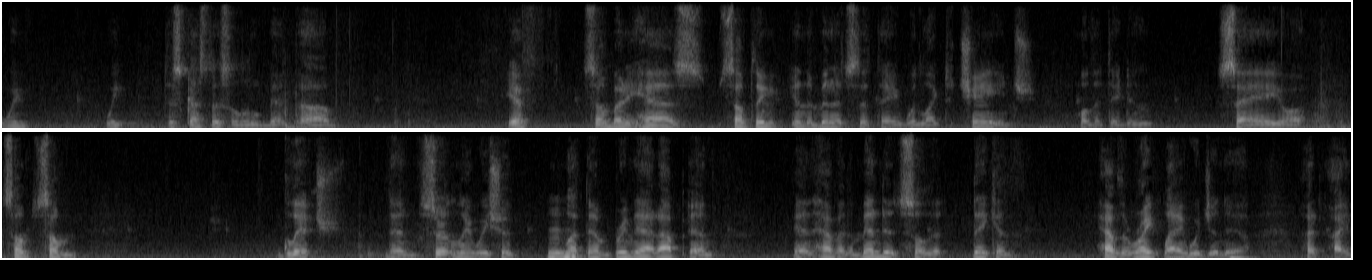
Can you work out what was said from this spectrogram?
we, we discussed this a little bit. Um, If somebody has something in the minutes that they would like to change, or that they didn't say, or some, some glitch, then certainly we should Mhm. let them bring that up and, and have it amended so that they can have the right language in there. I, I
